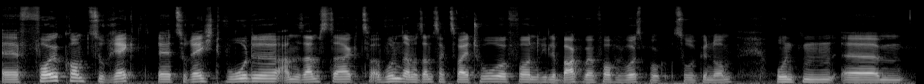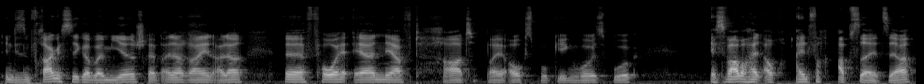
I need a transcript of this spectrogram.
äh, vollkommen zurecht, äh, zurecht wurde am Samstag, zwei, wurden am Samstag zwei Tore von Riele Baku beim VfL Wolfsburg zurückgenommen. Und ein, ähm, in diesem Fragesticker bei mir schreibt einer rein, Alter, äh, VR nervt hart bei Augsburg gegen Wolfsburg. Es war aber halt auch einfach abseits, ja.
